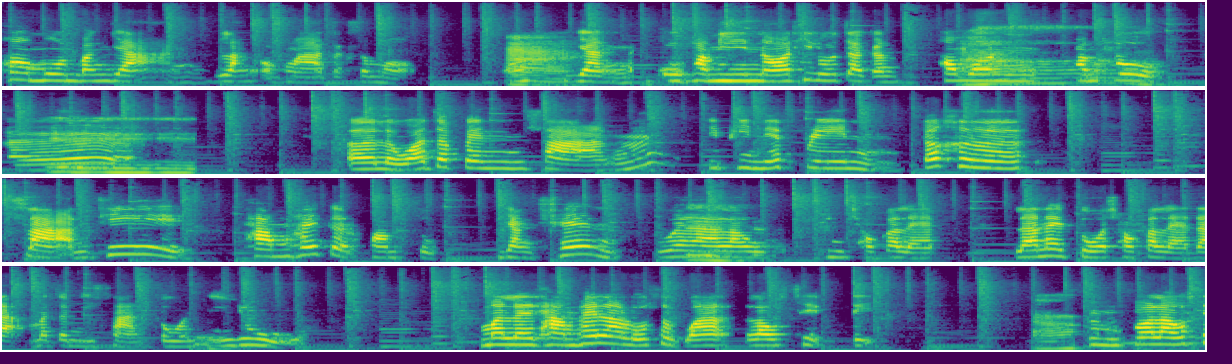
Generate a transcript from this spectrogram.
ฮอร์โมนบางอย่างหลั่งออกมาจากสมองอ่าอย่างโดพามีนเนาะที่รู้จักกันฮอร์โมนอ่าความสุขเออือมออืมอืมเออหรือว่าจะเป็นสาร อีพิเนฟรินก็คือสารที่ทำให้เกิดความสุข อย่างเช่น เวลาเรากินช็อกโกแลต และในตัวช็อกโกแลตอะมันจะมีสารตัวนี้อยู่ มันเลยทำให้เรารู้สึกว่าเราเสพติดอ่าอืมพอเราเส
